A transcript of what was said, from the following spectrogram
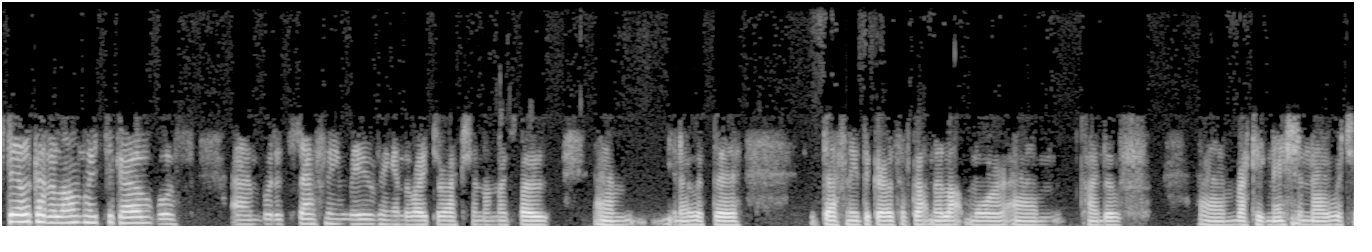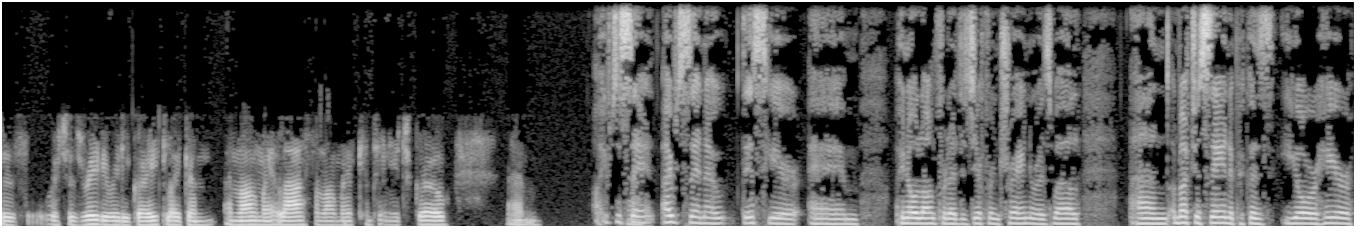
Still got a long way to go, but um, but it's definitely moving in the right direction. And I suppose, um, you know, with the definitely the girls have gotten a lot more um, kind of um, recognition now, which is which is really really great. Like and and long may it last, and long may it continue to grow. Um, I have to say, I have to say now this year, um, I know Longford had a different trainer as well, and I'm not just saying it because you're here,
